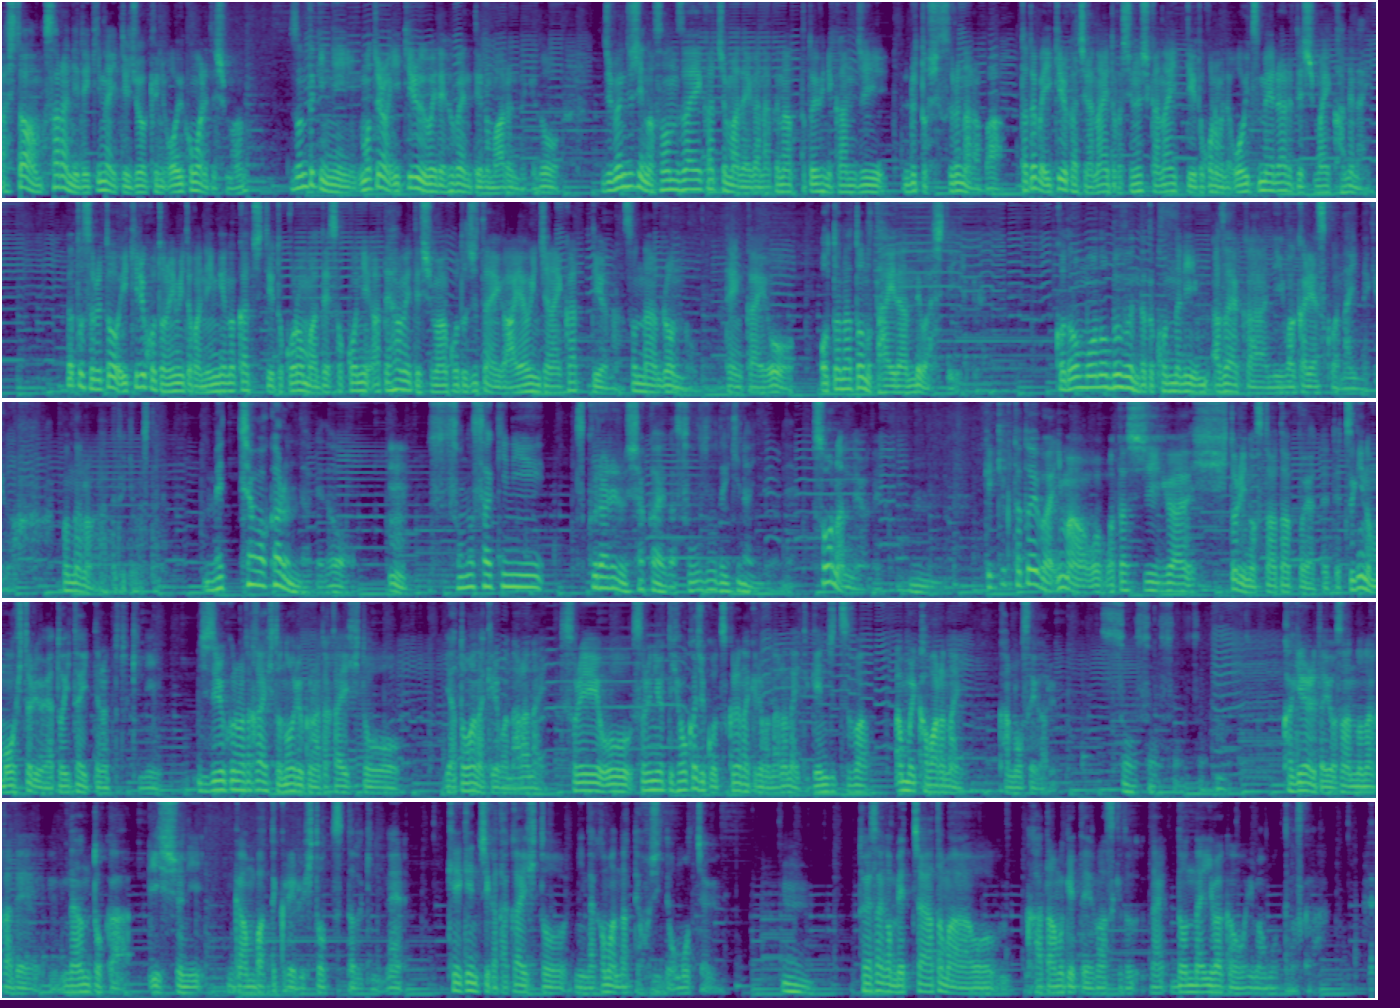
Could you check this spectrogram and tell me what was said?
明日はさらにできないっていう状況に追い込まれてしまう。その時にもちろん生きる上で不便っていうのもあるんだけど自分自身の存在価値までがなくなったというふうに感じるとするならば例えば生きる価値がないとか死ぬしかないっていうところまで追い詰められてしまいかねない。だとすると生きることの意味とか人間の価値っていうところまでそこに当てはめてしまうこと自体が危ういんじゃないかっていうようなそんな論の展開を大人との対談ではしている。子供の部分だとこんなに鮮やかに分かりやすくはないんだけどそんなのが出てきましたね。めっちゃわかるんだけど、うん、その先に作られる社会が想像できないんだよね。そうなんだよね、うん、結局例えば今私が一人のスタートアップをやってて次のもう一人を雇いたいってなった時に実力の高い人能力の高い人を雇わなければならないそれをそれによって評価軸を作らなければならないって現実はあんまり変わらない可能性があるそうそうそうそう、限られた予算の中でなんとか一緒に頑張ってくれる人っつった時にね経験値が高い人に仲間になってほしいって思っちゃうよね。うん。豊さんがめっちゃ頭を傾けてますけどどんな違和感を今持ってますか？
